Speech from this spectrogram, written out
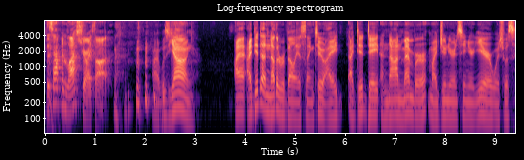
This happened last year, I thought. I was young. I, I did another rebellious thing too. I, I did date a non-member my junior and senior year, which was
